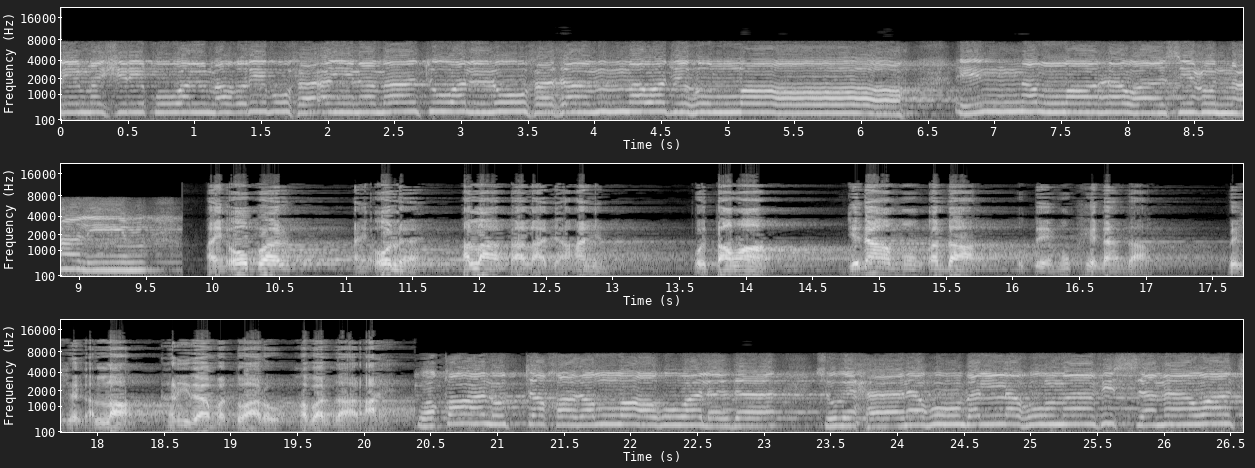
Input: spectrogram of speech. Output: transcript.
المشرق والمغرب فأينما تولوا فثم وجه الله إن الله واسع عليم ऐं ओभर ऐं ओलह अलाह ताला जा आहिनि पोइ तव्हां जेॾां मुंहुं कंदा उते मूंखे लहंदा बेशक अलाह घणी रहमत वारो ख़बरदार आहे وقالوا اتخذ الله ولدا سبحانه بل له ما في السماوات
